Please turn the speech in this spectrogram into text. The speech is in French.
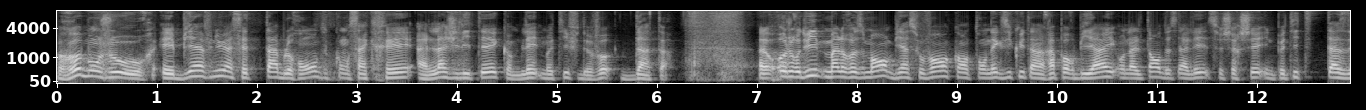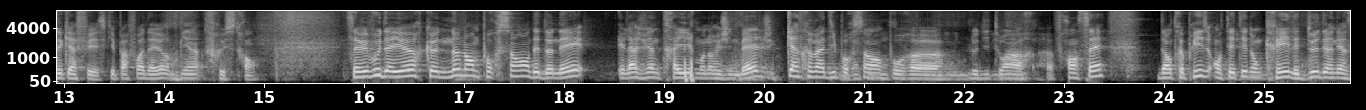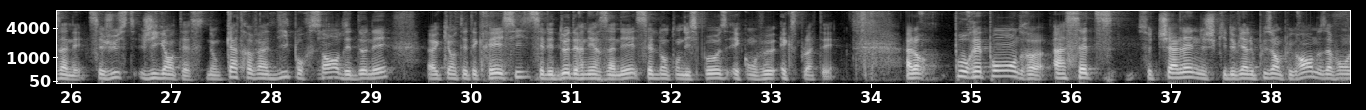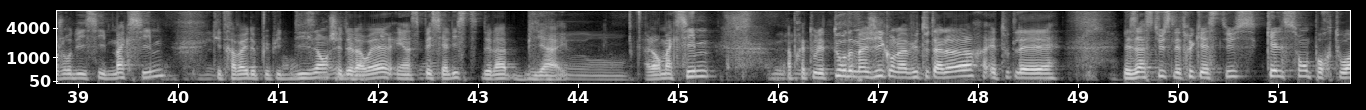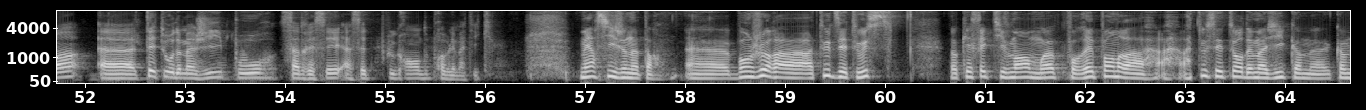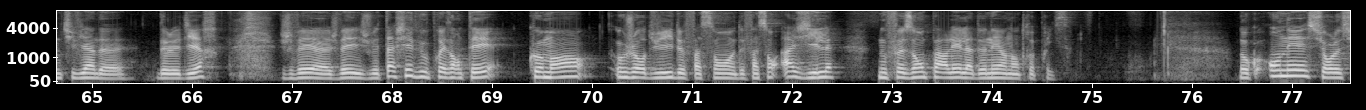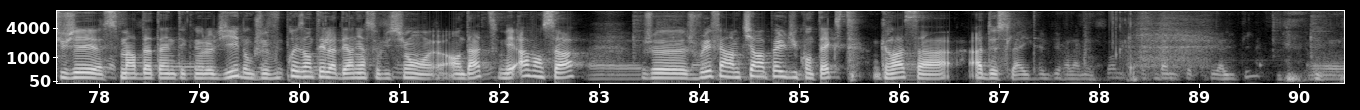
Rebonjour et bienvenue à cette table ronde consacrée à l'agilité comme leitmotiv de vos data. Alors aujourd'hui, malheureusement, bien souvent, quand on exécute un rapport BI, on a le temps d'aller se chercher une petite tasse de café, ce qui est parfois d'ailleurs bien frustrant. Savez-vous d'ailleurs que 90% des données, et là je viens de trahir mon origine belge, 90% pour euh, l'auditoire euh, français, d'entreprises ont été donc créées les deux dernières années. C'est juste gigantesque. Donc 90% des données euh, qui ont été créées ici, c'est les deux dernières années, celles dont on dispose et qu'on veut exploiter. Alors pour répondre à cette, ce challenge qui devient de plus en plus grand, nous avons aujourd'hui ici Maxime, qui travaille depuis plus de 10 ans chez Delaware et un spécialiste de la BI. Alors Maxime, après tous les tours de magie qu'on a vus tout à l'heure et toutes les, les astuces, les trucs et astuces, quels sont pour toi euh, tes tours de magie pour s'adresser à cette plus grande problématique? Merci Jonathan. Euh, bonjour à, toutes et tous. Donc effectivement, moi, pour répondre à, tous ces tours de magie, comme, euh, tu viens de, le dire, je vais, tâcher de vous présenter comment aujourd'hui, de façon agile, nous faisons parler la donnée en entreprise. Donc, on est sur le sujet Smart Data and Technology. Donc, je vais vous présenter la dernière solution euh, en date. Mais avant ça, je, voulais faire un petit rappel du contexte grâce à, deux slides.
